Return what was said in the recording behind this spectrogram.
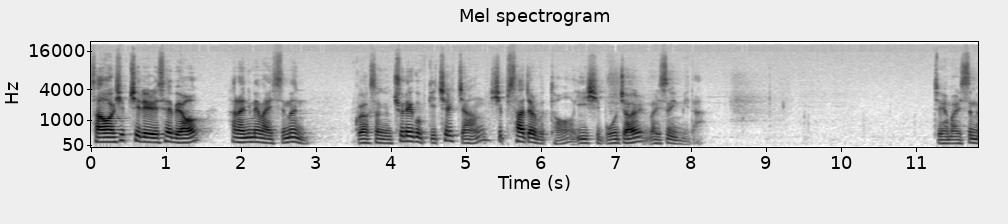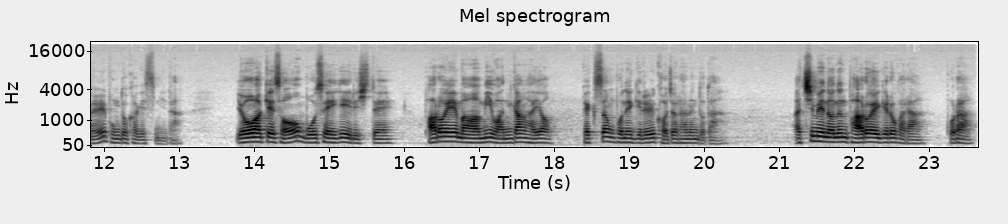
4월 17일 새벽 하나님의 말씀은 구약성경 출애굽기 7장 14절부터 25절 말씀입니다. 제가 말씀을 봉독하겠습니다. 여호와께서 모세에게 이르시되 바로의 마음이 완강하여 백성 보내기를 거절하는도다. 아침에 너는 바로에게로 가라. 보라,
